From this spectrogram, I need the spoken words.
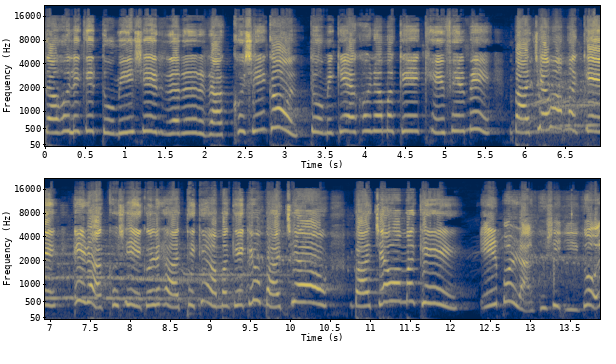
তাহলে কি তুমি সে রাক্ষসী গোল তুমি কি এখন আমাকে খেয়ে ফেলবে? বাঁচাও আমাকে। এই রাক্ষসী এগুলোর হাত থেকে আমাকে কেউ বাঁচাও। বাঁচাও আমাকে। এরপর রাক্ষসী ইগল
